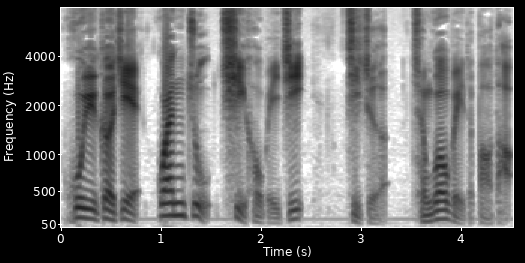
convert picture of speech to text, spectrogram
呼吁各界关注气候危机。记者陈国伟的报道。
